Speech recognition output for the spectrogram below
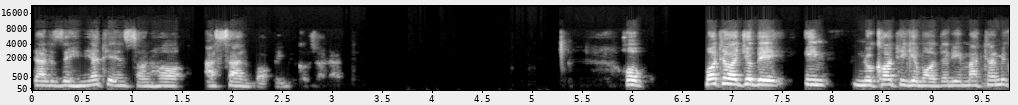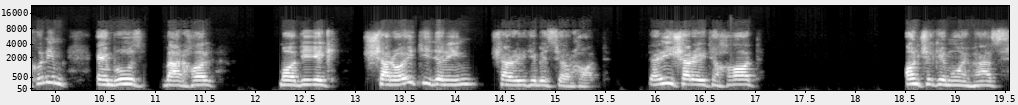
در ذهنیت انسانها اثر باقی می‌گذارد. خب با توجه به این نکاتی که ما داریم مطرح می‌کنیم. امروز بر حال ما یک شرایطی داریم شرایط بسیار حاد. در این شرایط حاد آنچه که مهم هست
